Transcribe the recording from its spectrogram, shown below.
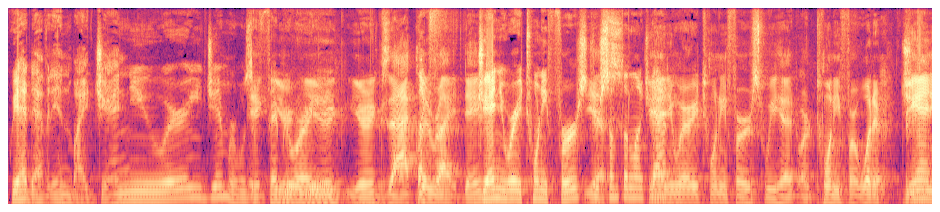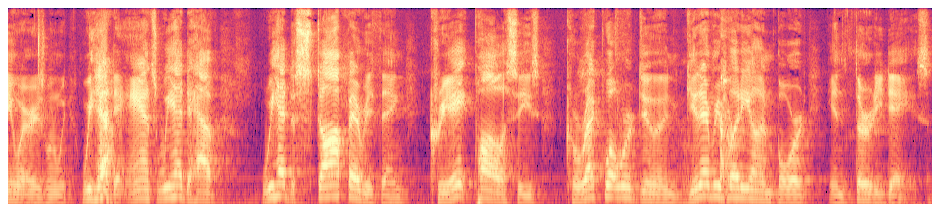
we had to have it in by January, Jim, or was it You're- February? You're, you're exactly Like right, Dave. January 21st or something like that? January 21st we had or 21st whatever. January is when we we had to answer we had to have we had to stop everything, create policies, correct what we're doing, get everybody on board in 30 days,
